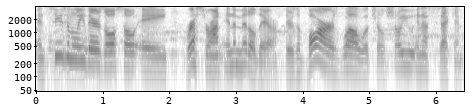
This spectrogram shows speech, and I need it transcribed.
and seasonally there's also a restaurant in the middle there. There's a bar as well which I'll show you in a second.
